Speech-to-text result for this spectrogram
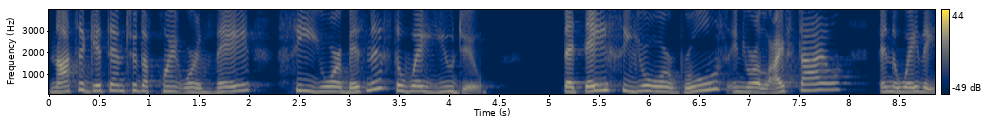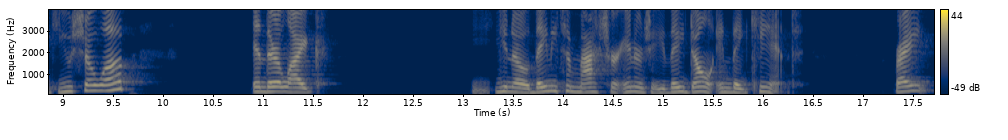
not to get them to the point where they see your business the way you do, that they see your rules and your lifestyle and the way that you show up. And they're like, you know, they need to match your energy. They don't and they can't. Right?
